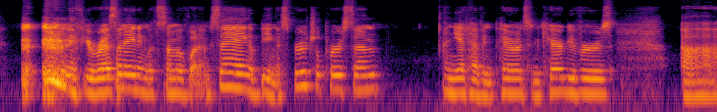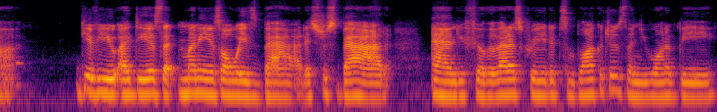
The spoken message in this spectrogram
if you're resonating with some of what I'm saying of being a spiritual person and yet having parents and caregivers uh, give you ideas that money is always bad, it's just bad, and you feel that that has created some blockages, then you want to be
